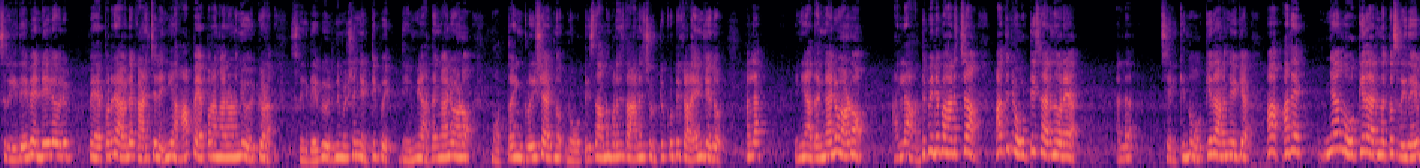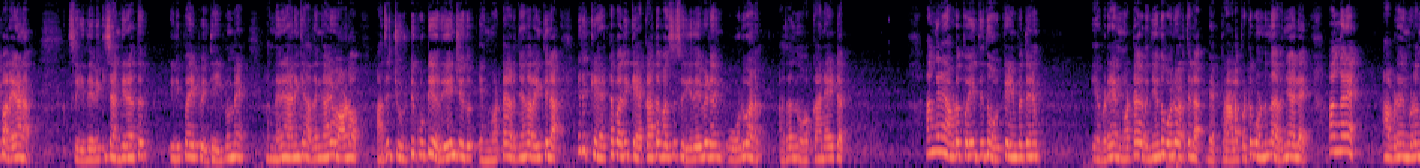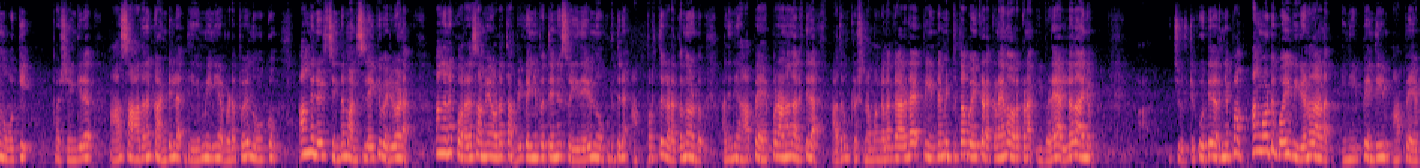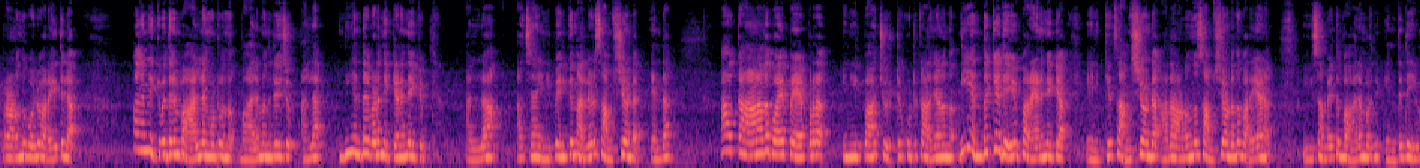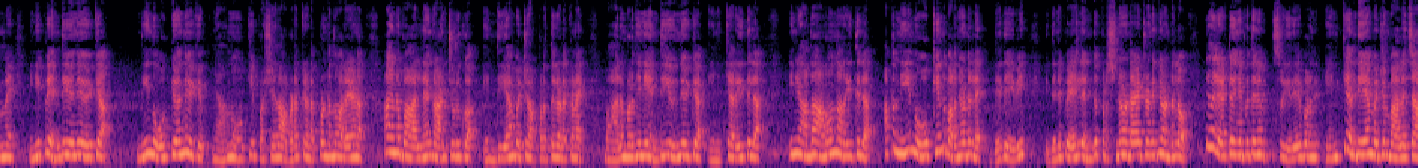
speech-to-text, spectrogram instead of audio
ശ്രീദേവി എന്റെ ഒരു പേപ്പർ രാവിലെ കാണിച്ചില്ല. ഇനി ആ പേപ്പർ എങ്ങാനാണെന്ന് ചോദിക്കണം ശ്രീദേവി ഒരു നിമിഷം ഞെട്ടിപ്പോയി. ദേമി അതെങ്ങാനും ആണോ മൊത്തം ഇംഗ്ലീഷ് ആയിരുന്നു. നോട്ടീസാന്ന് പറഞ്ഞ് താനെ ചുട്ടിക്കുട്ടി കളയുകയും ചെയ്തു. അല്ല ഇനി അതെങ്ങാനും ആണോ അല്ല അത് പിന്നെ പാലിച്ചാ. അത് നോട്ടീസായിരുന്നു പറയാ. അല്ല ശരിക്കും നോക്കിയതാണെന്ന് ചോദിക്കുക ആ അതെ ഞാൻ നോക്കിയതായിരുന്നൊക്കെ ശ്രീദേവി പറയാണ്. ശ്രീദേവിക്ക് ചങ്കിനകത്ത് ഇരിപ്പായിപ്പോയി. ദൈവമേ അങ്ങനെയാണെങ്കിൽ അതെങ്ങാനും ആണോ? അത് ചുരുട്ടിക്കൂട്ടി എറിയുകയും ചെയ്തു. എങ്ങോട്ടാ എറിഞ്ഞതെന്ന് അറിയത്തില്ല. ഇത് കേട്ട പതി കേൾക്കാത്ത ബസ് ശ്രീദേവിയുടെ ഓടുവാണ്. അത് നോക്കാനായിട്ട്. അങ്ങനെ അവിടെ പോയി ഇത് നോക്കി കഴിയുമ്പോഴത്തേനും എവിടെ എങ്ങോട്ടാ എറിഞ്ഞത് പോലും അറിയത്തില്ല. വെപ്രാളപ്പെട്ട് കൊണ്ടുവന്ന് എറിഞ്ഞല്ലേ അങ്ങനെ അവിടെ ഇങ്ങോട്ട് നോക്കി. പക്ഷേങ്കിൽ ആ സാധനം കണ്ടില്ല. ദൈവം ഇനി എവിടെ പോയി നോക്കും? അങ്ങനെ ഒരു ചിന്ത മനസ്സിലേക്ക് വരുവാണ്. അങ്ങനെ കുറേ സമയം അവിടെ തപ്പി കഴിഞ്ഞപ്പോഴത്തേനും ശ്രീദേവി നോക്കുമ്പോഴത്തേനും അപ്പുറത്ത് കിടക്കുന്നുണ്ട് അതിന് ആ പേപ്പറാണെന്ന് അറിയത്തില്ല. അതും കൃഷ്ണമംഗലംകാരുടെ വീണ്ടും മുറ്റത്താ പോയി കിടക്കണേന്ന് ഓർക്കണം. ഇവിടെ അല്ല താനും. ചുരുട്ടിക്കൂട്ടി എറിഞ്ഞപ്പം അങ്ങോട്ട് പോയി വീണതാണ്. ഇനിയിപ്പോൾ എന്ത് ചെയ്യും? ആ പേപ്പറാണെന്ന് പോലും അറിയത്തില്ല. അങ്ങനെ നിൽക്കുമ്പോഴത്തേനും ബാലൻ അങ്ങോട്ട് വന്നു. ബാലൻ വന്നിട്ട് ചോദിച്ചു അല്ല നീ എന്താ ഇവിടെ നിൽക്കണേന്ന് ചോദിക്കും. അല്ല അച്ഛാ ഇനിയിപ്പോൾ എനിക്ക് നല്ലൊരു സംശയമുണ്ട്. എന്താ? ആ കാണാതെ പോയ പേപ്പർ ഇനിയിപ്പോൾ ആ ചുരുട്ടി കൂട്ടി കളഞ്ഞാണെന്ന്. നീ എന്തൊക്കെയാ ദൈവം പറയണമെന്ന് ചോദിക്കുക എനിക്ക് സംശയമുണ്ട്. അതാണോന്ന് സംശയമുണ്ടെന്ന് പറയാണ്. ഈ സമയത്ത് ബാലൻ പറഞ്ഞു എന്റെ ദൈവമേ ഇനിയിപ്പോൾ എന്ത് ചെയ്യുമെന്ന് ചോദിക്കാം? നീ നോക്കിയോന്ന് ചോദിക്കും. ഞാൻ നോക്കി പക്ഷേ അത് അവിടെ കിടപ്പുണ്ടെന്ന് പറയണം. അങ്ങനെ ബാലനെ കാണിച്ചു കൊടുക്കുക. എന്ത് ചെയ്യാൻ പറ്റും അപ്പുറത്ത് കിടക്കണേ? ബാലൻ പറഞ്ഞു ഇനി എന്ത് ചെയ്യുമെന്ന് ചോദിക്കുക എനിക്കറിയത്തില്ല. ഇനി അതാണോ എന്ന് അറിയത്തില്ല. അപ്പം നീ നോക്കിയെന്ന് പറഞ്ഞോണ്ടല്ലേ? ഇതേ ദേവി ഇതിന്റെ പേരിൽ എന്ത് പ്രശ്നം ഉണ്ടായിട്ടുണ്ടെങ്കിൽ ഉണ്ടല്ലോ. ഇത് കേട്ട് കഴിഞ്ഞപ്പോഴത്തേനും ശ്രീദേവി പറഞ്ഞു എനിക്ക് എന്ത് ചെയ്യാൻ പറ്റും ബാലച്ച?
